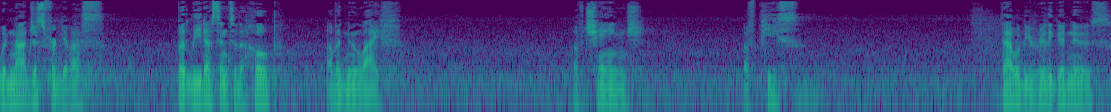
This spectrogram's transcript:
would not just forgive us, but lead us into the hope of a new life, of change, of peace? That would be really good news.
